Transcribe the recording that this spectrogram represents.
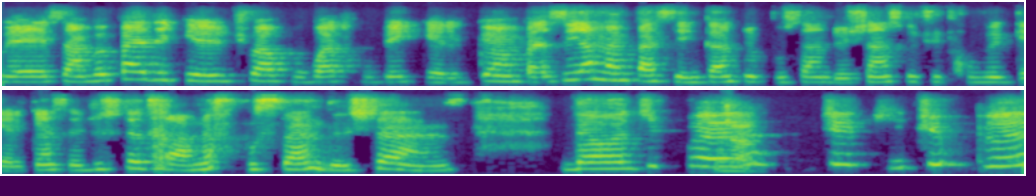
mais ça ne veut pas dire que tu vas pouvoir trouver quelqu'un, parce qu'il n'y a même pas 50% de chance que tu trouves quelqu'un, c'est juste 39% de chance. Donc, tu peux, tu, tu, peux,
